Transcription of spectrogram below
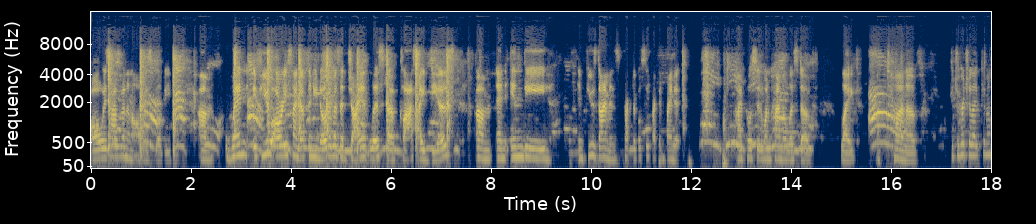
always has been and always will be. Um, when, if you already signed up, then you know there was a giant list of class ideas. Um, and in the infused diamonds. Practical see if i can find it. I posted one time a list of like a ton of did you hurt your leg camille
